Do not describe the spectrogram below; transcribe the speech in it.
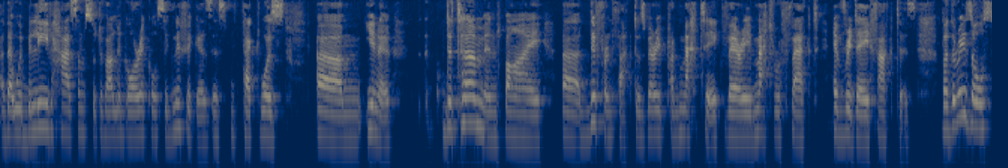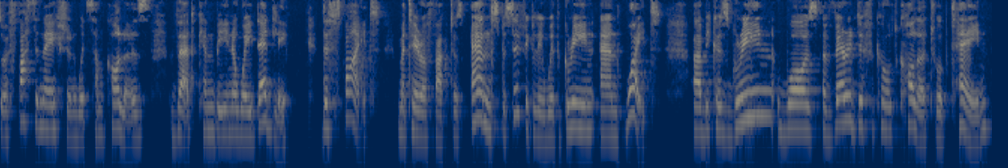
uh, that we believe has some sort of allegorical significance. In fact, was um, you know determined by uh, different factors, very pragmatic, very matter of fact, everyday factors. But there is also a fascination with some colors that can be in a way deadly, despite material factors, and specifically with green and white, uh, because green was a very difficult color to obtain.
